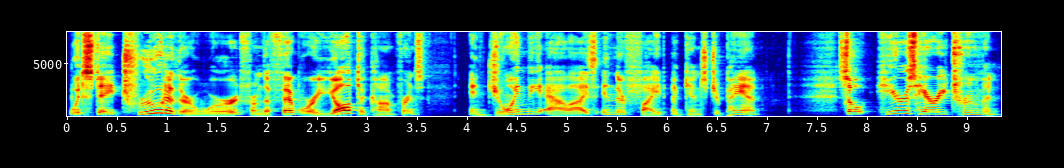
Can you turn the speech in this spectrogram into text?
would stay true to their word from the February Yalta Conference and join the Allies in their fight against Japan. So here's Harry Truman,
